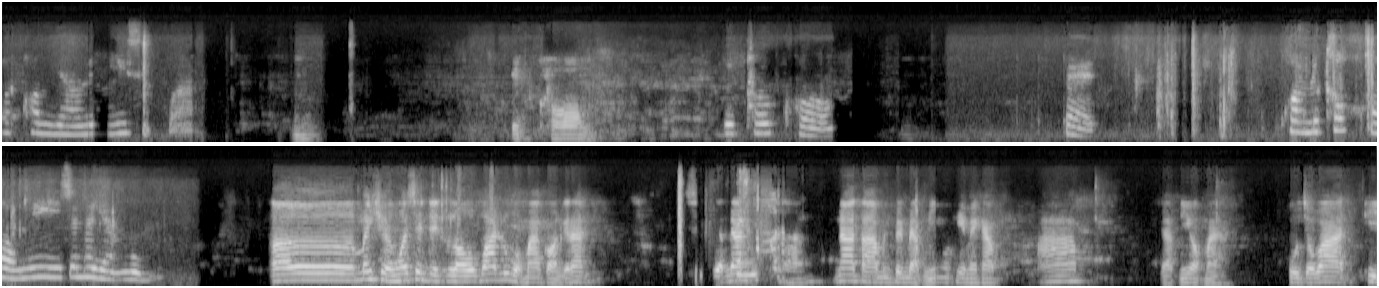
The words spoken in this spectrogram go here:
วัดความยาวในยี่สิบกว่า ติดคลองลึกเข้าของแปดความลึกเข้าของนี่เส้นทะแยงมุม เออไม่เชิงว่าเส้นเราวาดรูปออกมาก่อนก็ได้สี่เหลี่ยมด้านคู่ขนานหน้าตามันเป็นแบบนี้โอเคไหมครับปั๊บแบบนี้ออกมาครูจะวาดที่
